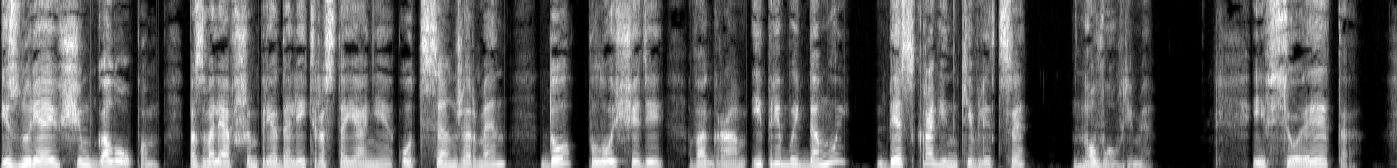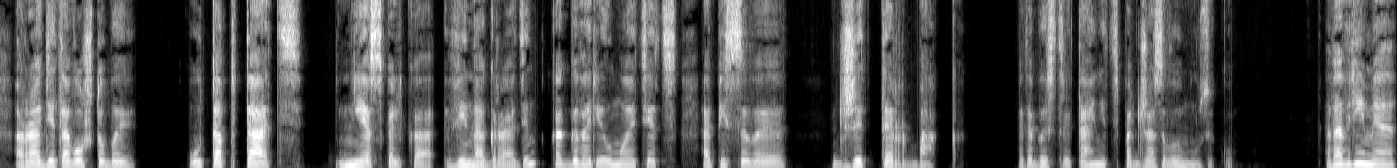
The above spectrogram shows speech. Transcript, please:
изнуряющим галопом, позволявшим преодолеть расстояние от Сен-Жермен до площади Ваграм и прибыть домой без кровинки в лице, но вовремя. И все это ради того, чтобы утоптать несколько виноградин, как говорил мой отец, описывая джиттербак. Это быстрый танец под джазовую музыку. Во время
